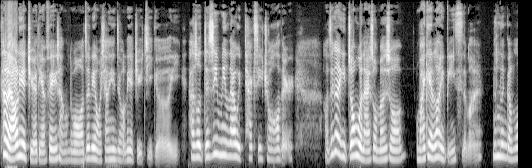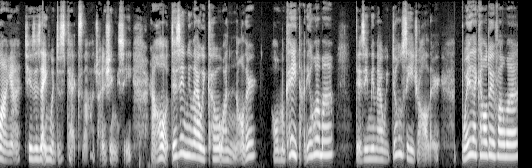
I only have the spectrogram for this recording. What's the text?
看来要列举的点非常多，这边我相信只有列举几个而已。他说，Does it mean that we text each other？好，这个以中文来说，我们说我们还可以 line 彼此吗？那那个 line 啊，其实在英文就是 text 啦，传讯息。然后，Does it mean that we call one another？我们可以打电话吗？Does it mean that we don't see each other？不会再看到对方吗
